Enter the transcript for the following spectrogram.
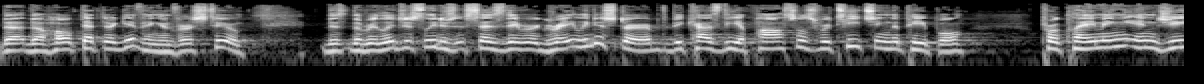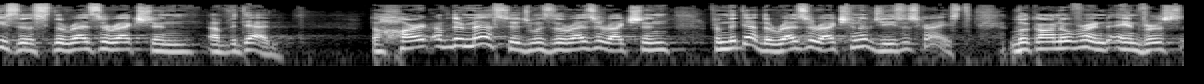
the, the hope that they're giving in verse 2. The, the religious leaders, it says they were greatly disturbed because the apostles were teaching the people proclaiming in Jesus the resurrection of the dead. The heart of their message was the resurrection from the dead, the resurrection of Jesus Christ. Look on over in, in verse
